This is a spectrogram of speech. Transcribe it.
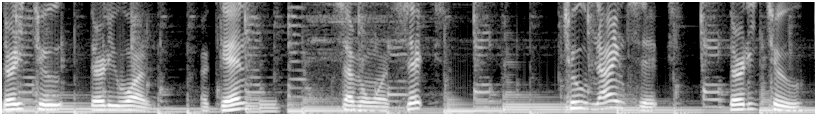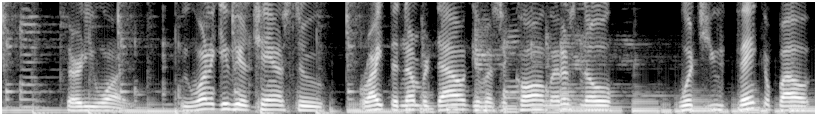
3231. Again, 716 296 3231. We want to give you a chance to write the number down, give us a call, let us know what you think about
